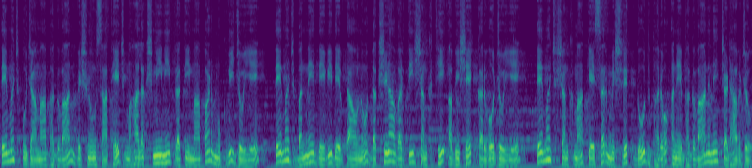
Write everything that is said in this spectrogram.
તેમજ પૂજામાં ભગવાન વિષ્ણુ સાથે જ મહાલક્ષ્મીની પ્રતિમા પણ મૂકવી જોઈએ. તેમજ બંને દેવી દેવતાઓનો દક્ષિણાવર્તી શંખથી અભિષેક કરવો જોઈએ. તેમજ શંખમાં કેસર મિશ્રિત દૂધ ભરો અને ભગવાનને ચઢાવજો.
